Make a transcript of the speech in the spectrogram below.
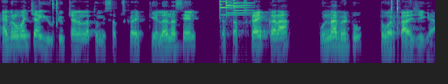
अॅग्रोवनच्या युट्यूब चॅनलला तुम्ही सबस्क्राईब केलं नसेल तर सबस्क्राईब करा. पुन्हा भेटू. तोवर काळजी घ्या.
